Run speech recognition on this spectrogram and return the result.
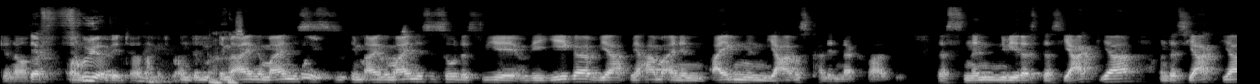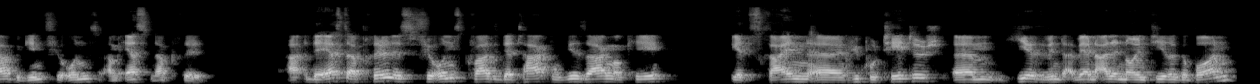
Genau. Der frühe Winter, sag ich mal. Und im, im. Allgemeinen ist es, im Allgemeinen ist es so, dass wir, wir Jäger, wir, wir haben einen eigenen Jahreskalender quasi. Das nennen wir das, das Jagdjahr. Und das Jagdjahr beginnt für uns am 1. April. Ah, Der 1. April ist für uns quasi der Tag, wo wir sagen, okay, jetzt rein äh, hypothetisch, ähm, hier sind, werden alle neuen Tiere geboren.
